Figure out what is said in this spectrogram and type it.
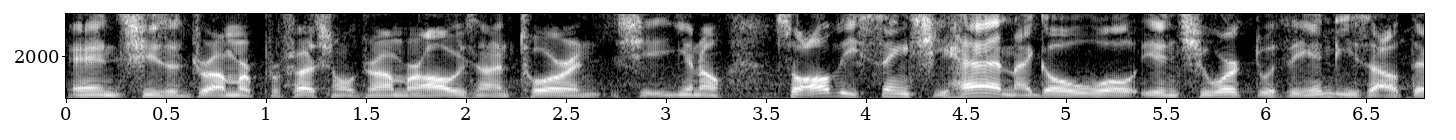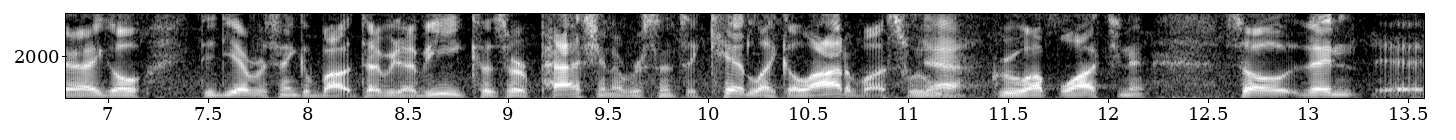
and she's a drummer, professional drummer, always on tour. And she, you know, so all these things she had, and I go, well, and she worked with the indies out there. I go, did you ever think about WWE? Because her passion ever since a kid, like a lot of us, we Yeah. grew up watching it. So then uh,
